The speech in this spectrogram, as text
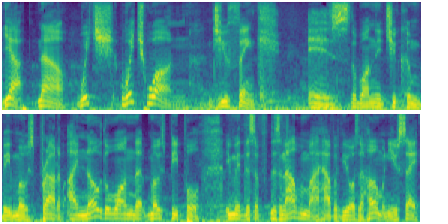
Yeah. Now, which which one do you think is the one that you can be most proud of? I know the one that most people. I mean, there's a, there's an album I have of yours at home, and you say,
